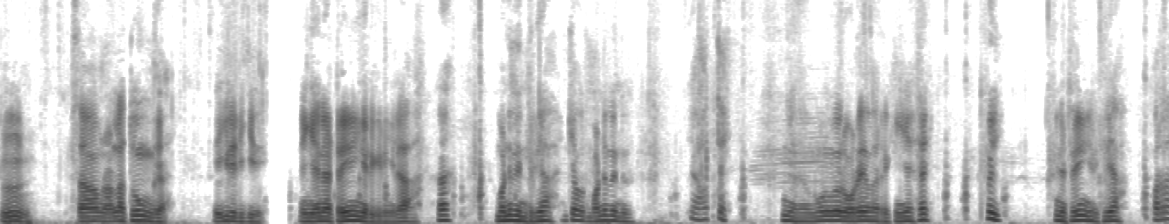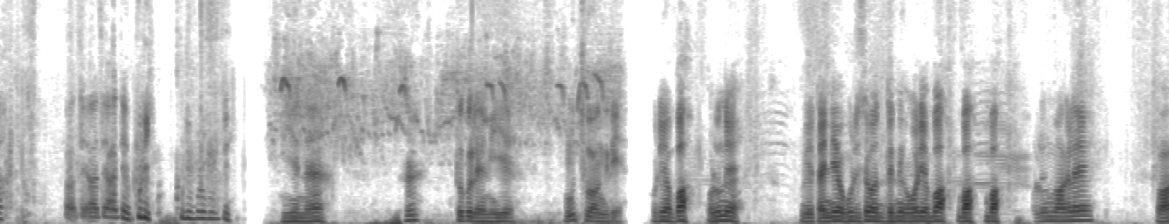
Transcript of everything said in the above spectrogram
ம். சாம் நல்லா தூங்குங்க. வெயில் அடிக்குது. நீங்கள் என்ன ட்ரைனிங் எடுக்கிறீங்களா? ஆ? மண்ணு தின்றியா இங்கே ஒரு மண்ணு தின்னுது ஏ அத்தை. மூணு பேர் ஒரே மாதிரி இருக்கீங்க. ஹே போய். என்ன ட்ரைனிங் எடுக்கிறியா? வர்றா. ஆத்தே ஆத்தே ஆத்தே பிடி பிடி பிடி பிடி. நீ என்ன? ஆ? தூக்கலையா நீயே மூச்சு வாங்குறியா? ஓடியாப்பா பழுனே இப்படியே தண்ணியாக குடிச்சிட்டு வந்து தின்னுங்க. ஓடியாப்பா பா பா பழுன் மகளே. வா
